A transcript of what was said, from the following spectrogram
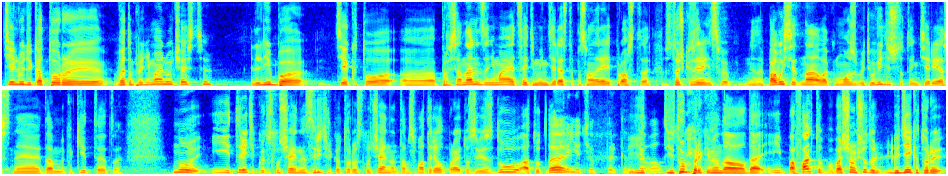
те люди, которые в этом принимали участие, либо те, кто э, профессионально занимается этим, интересно посмотреть просто с точки зрения своей, не знаю, повысить навык, может быть, увидеть что-то интересное, там какие-то это. Ну и третий какой-то случайный зритель, который случайно там смотрел про эту звезду, а тут да, Или YouTube порекомендовал. YouTube порекомендовал, да. И по факту, по большому счету, людей, которые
